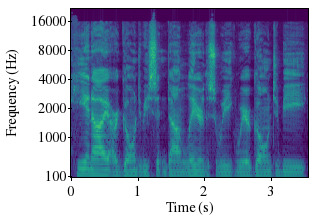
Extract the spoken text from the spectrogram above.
He and I are going to be sitting down later this week. We're going to be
